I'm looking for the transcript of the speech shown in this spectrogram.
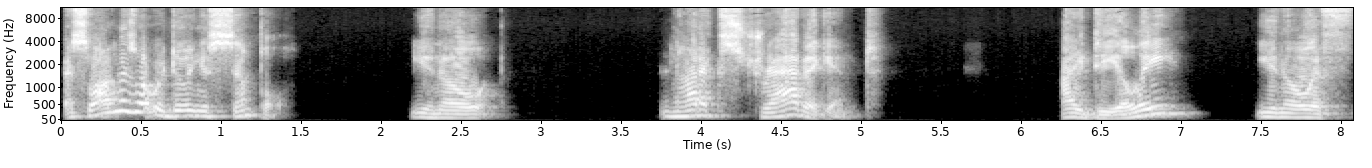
As long as what we're doing is simple, you know, not extravagant. Ideally, you know, if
